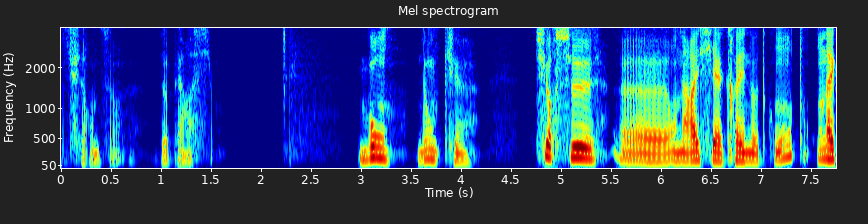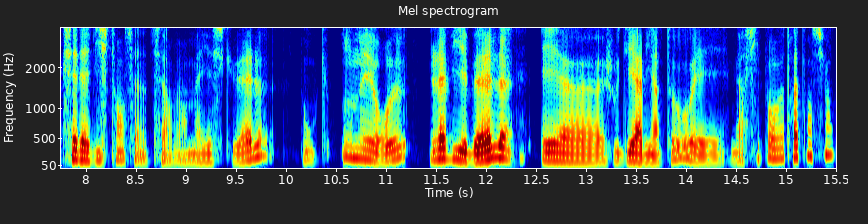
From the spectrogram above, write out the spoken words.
différentes opérations. Bon, donc sur ce, on a réussi à créer notre compte. On accède à distance à notre serveur MySQL. Donc on est heureux, la vie est belle, et euh, je vous dis à bientôt, et merci pour votre attention.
